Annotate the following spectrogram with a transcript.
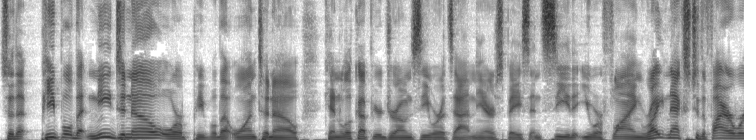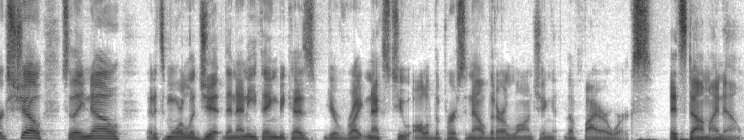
so that people that need to know or people that want to know can look up your drone, see where it's at in the airspace, and see that you are flying right next to the fireworks show so they know that it's more legit than anything because you're right next to all of the personnel that are launching the fireworks. It's dumb, I know.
